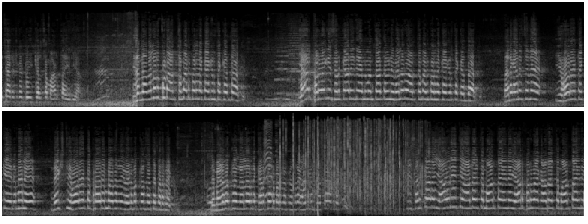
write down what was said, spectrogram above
ವಿಚಾರ ಇಟ್ಕೊಂಡು ಈ ಕೆಲಸ ಮಾಡ್ತಾ ಇದೆಯಾ? ಇದನ್ನ ನಾವೆಲ್ಲರೂ ಕೂಡ ಅರ್ಥ ಮಾಡ್ಕೊಳ್ಬೇಕಾಗಿರ್ತಕ್ಕಂಥದ್ದು. ಯಾರ ಪರವಾಗಿ ಸರ್ಕಾರ ಇದೆ ಅನ್ನುವಂಥದ್ದನ್ನ ನೀವೆಲ್ಲರೂ ಅರ್ಥ ಮಾಡ್ಕೊಳ್ಬೇಕಾಗಿರ್ತಕ್ಕಂಥದ್ದು. ನನಗನಿಸ್ತದೆ ಈ ಹೋರಾಟಕ್ಕೆ ಇನ್ನು ಮೇಲೆ ನೆಕ್ಸ್ಟ್ ಈ ಹೋರಾಟ ಪ್ರಾರಂಭ ಆದ್ರೆ ನೀವು ಹೆಣ್ಮಕ್ಳ ಜೊತೆ ಬರಬೇಕು. ನಿಮ್ಮ ಹೆಣ್ಮಕ್ಳನ್ನೆಲ್ಲರನ್ನ ಕರ್ಕೊಂಡು ಬರ್ಬೇಕು ಅಂದ್ರೆ ಅವ್ರಿಗೆ ಗೊತ್ತಾಗಬೇಕು. ಈ ಸರ್ಕಾರ ಯಾವ ರೀತಿ ಆಡಳಿತ ಮಾಡ್ತಾ ಇದೆ, ಯಾರ ಪರವಾಗಿ ಆಡಳಿತ ಮಾಡ್ತಾ ಇದೆ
